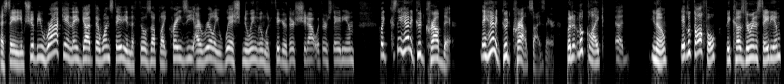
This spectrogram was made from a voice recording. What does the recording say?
That stadium should be rocking. They've got the one stadium that fills up like crazy. I really wish New England would figure their shit out with their stadium, like because they had a good crowd there. They had a good crowd size there, but it looked like, uh, you know, it looked awful because they're in a stadium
